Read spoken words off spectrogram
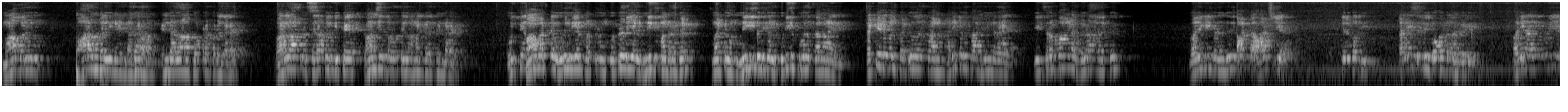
மாபெரும் பாரம்பரியங்களின் நகரம் என்றெல்லாம் போற்றப்படுகிற வரலாற்று சிறப்புமிக்க காஞ்சிபுரத்தில் அமைந்திருக்கின்றன. மாவட்ட உரிமையல் மற்றும் குற்றவியல் நீதிமன்றங்கள் மற்றும் நீதிபதிகள் குடியிருப்புகளுக்கான கட்டிடங்கள் கட்டுவதற்கான அடிக்கல் காட்டுகின்ற இச்சிறப்பான விழாவிற்கு வருகை தந்து மாவட்ட ஆட்சியர் திருமதி கலைசெல்வி மோகன் அவர்கள் மரியாதைக்குரிய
